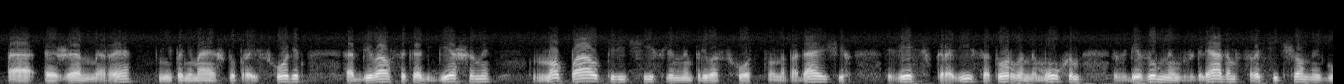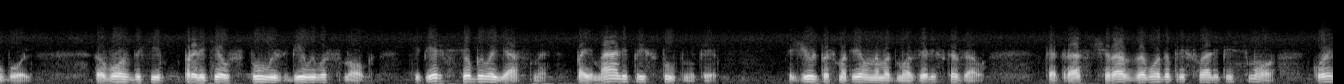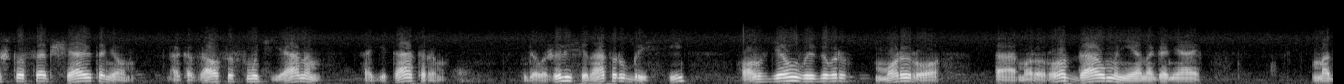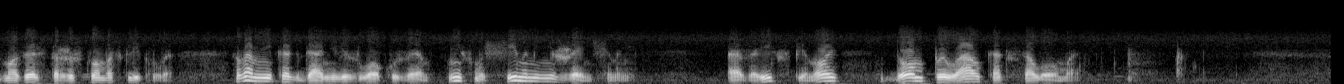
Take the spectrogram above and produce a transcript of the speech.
а Эжен Мере, не понимая, что происходит, отбивался как бешеный, но пал перечисленным превосходством нападающих, весь в крови, с оторванным ухом, с безумным взглядом, с рассеченной губой. В воздухе пролетел стул и сбил его с ног. Теперь все было ясно. Поймали преступника. Жюль посмотрел на мадемуазель и сказал, «Как раз вчера с завода прислали письмо. Кое-что сообщают о нем. Оказался смутьяном, агитатором. Доложили сенатору Бресси. Он сделал выговор Мореро, а Мореро дал мне нагоняй. Мадемуазель с торжеством воскликнула. «Вам никогда не везло, кузен, ни с мужчинами, ни с женщинами». А за их спиной дом пылал, как солома.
